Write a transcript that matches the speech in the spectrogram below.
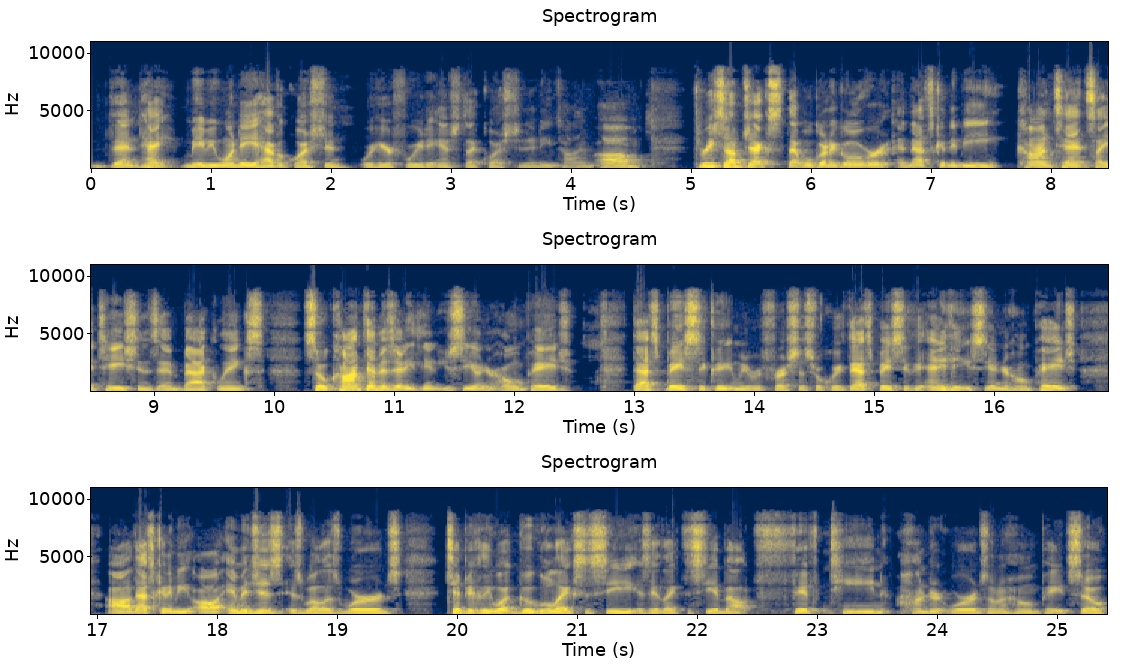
then hey, maybe one day you have a question. We're here for you to answer that question anytime. Um, three subjects that we're going to go over, and that's going to be content, citations, and backlinks. So, content is anything that you see on your homepage. That's basically, let me refresh this real quick. That's basically anything you see on your homepage. Uh, that's going to be all images as well as words. Typically, what Google likes to see is they like to see about 1,500 words on a homepage. So,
